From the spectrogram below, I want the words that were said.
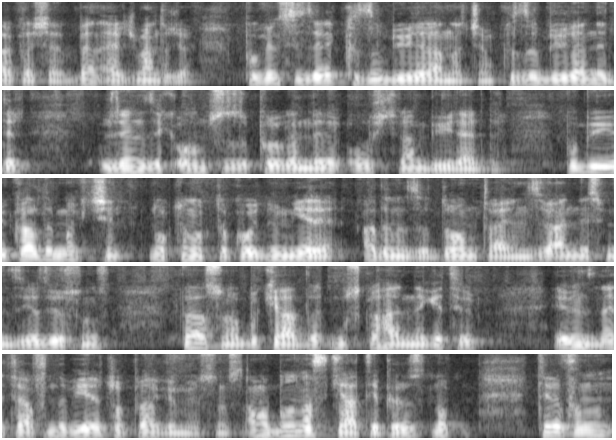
arkadaşlar, ben Ercüment Hoca. Bugün sizlere kızıl büyüleri anlatacağım. Kızıl büyüler nedir? Üzerinizdeki olumsuzluk problemleri oluşturan büyülerdir. Bu büyüyü kaldırmak için nokta nokta koyduğum yere adınızı, doğum tarihinizi ve anne isminizi yazıyorsunuz. Daha sonra bu kağıdı muska haline getirip evinizin etrafında bir yere toprağa gömüyorsunuz. Ama bunu nasıl kağıt yapıyoruz? Nok- telefonun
